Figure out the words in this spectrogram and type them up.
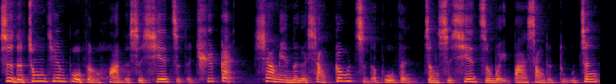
字的中间部分画的是蝎子的躯干，下面那个像钩子的部分正是蝎子尾巴上的毒针。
